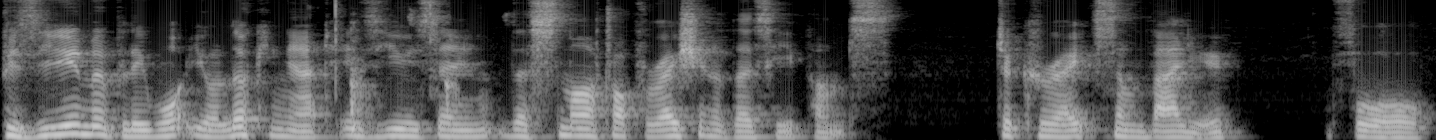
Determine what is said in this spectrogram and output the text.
presumably, what you're looking at is using the smart operation of those heat pumps to create some value for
